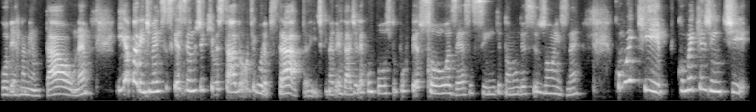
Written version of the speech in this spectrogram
governamental, né? E aparentemente se esquecendo de que o Estado é uma figura abstrata e de que, na verdade, ele é composto por pessoas, essas sim, que tomam decisões, né? Como é que, como é que a gente.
